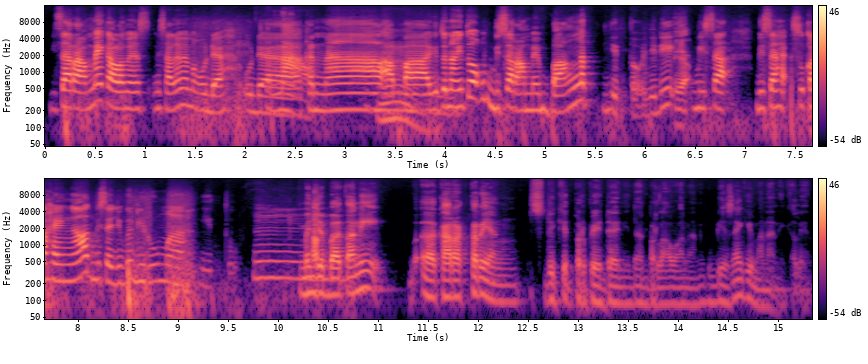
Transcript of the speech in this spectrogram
bisa rame kalau mes- misalnya memang udah udah Kenal. kenal, Hmm. apa gitu nah itu aku bisa rame banget gitu jadi Ya. bisa bisa suka hangout bisa juga di rumah gitu Hmm, Menjembatani eh, karakter yang sedikit berbeda ini dan berlawanan. Biasanya gimana nih kalian?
